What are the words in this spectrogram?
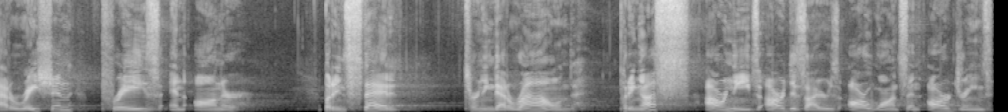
adoration, praise, and honor, but instead turning that around, putting us our needs, our desires, our wants, and our dreams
